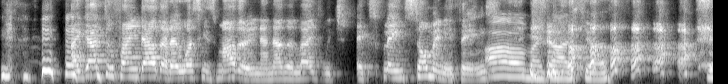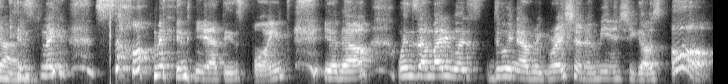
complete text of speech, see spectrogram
I got to find out that I was his mother in another life, which explains so many things. Oh my gosh, yes. yes. Explain so many at this point, you know. When somebody was doing a regression of me and she goes, Oh,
